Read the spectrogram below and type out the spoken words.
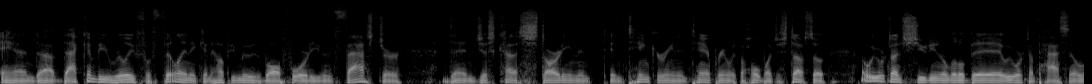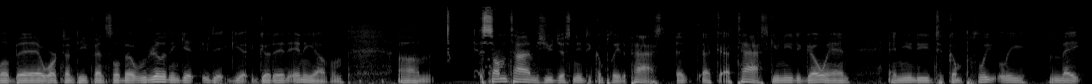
And uh, that can be really fulfilling. It can help you move the ball forward even faster than just kind of starting and, and tinkering and tampering with a whole bunch of stuff. So oh, we worked on shooting a little bit. We worked on passing a little bit. Worked on defense a little bit. We really didn't get, get good at any of them. Um, sometimes you just need to complete a pass a, a, a, task. You need to go in and you need to completely make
